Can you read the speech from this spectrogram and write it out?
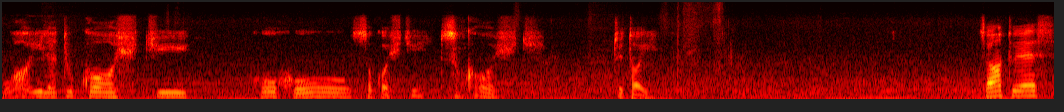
Ło, ile tu kości! Hu, hu. Są kości? To są kości. Czy to i? Co tu jest?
